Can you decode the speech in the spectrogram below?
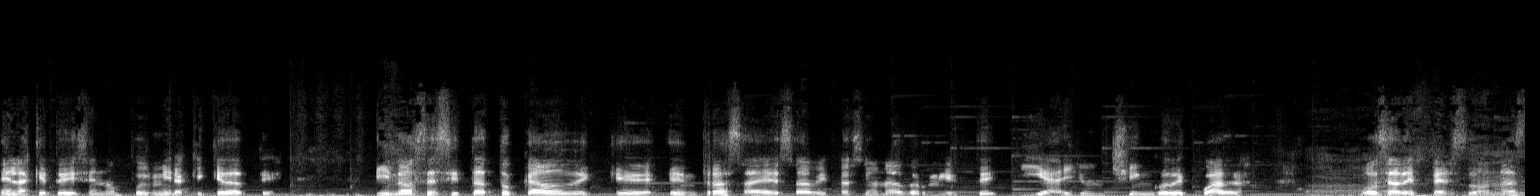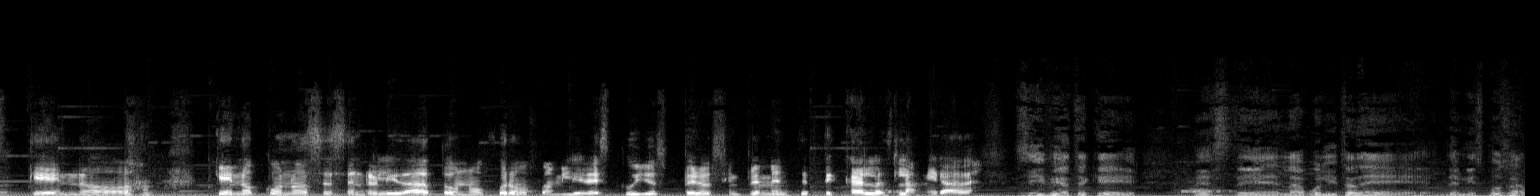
en la que te dicen, no, pues mira, aquí quédate. Y no sé si te ha tocado de que entras a esa habitación a dormirte y hay un chingo de cuadra. o sea, de personas que no, que no conoces en realidad o no fueron familiares tuyos, pero simplemente te calas la mirada. Sí, fíjate que este, la abuelita de, mi esposa,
